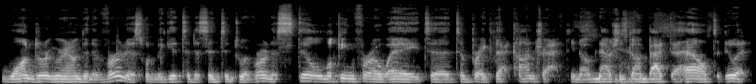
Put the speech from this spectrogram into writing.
wandering around in Avernus when we get to Descent into Avernus, still looking for a way to to break that contract. You know, now she's gone back to hell to do it,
